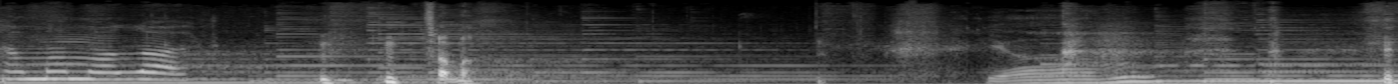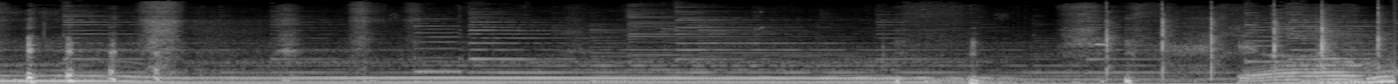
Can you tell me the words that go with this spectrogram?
Tamam olur. tamam. Yağmur Yağmur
